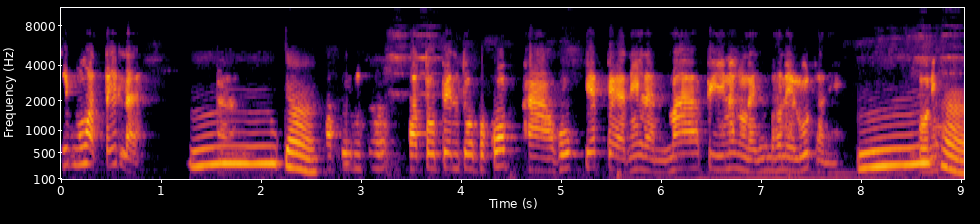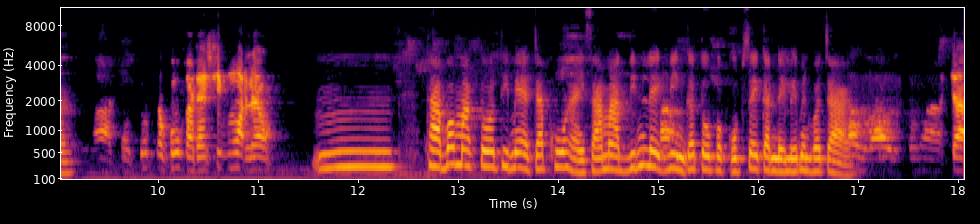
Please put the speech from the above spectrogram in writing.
สิบงวดติดแหละ อืมจ้าถ้าเป็นตัวถ้าตัวเป็นตัวประกบห้าหกเจ็ดแปดนี่แหละมาปีหนึงเลยเท่าในรุดอันนี้ อืมตัวนี้ ค่ะ อ่าแต่ตัวประกบก็ได้สิบงวดแล้ว อืมถ้าบ่มักตัวที่แม่จับคู่ให้สามารถวินเลขวิ่งกับตัวประกบใส่กันได้เลยแม่นบ่จ้าจ้ะ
